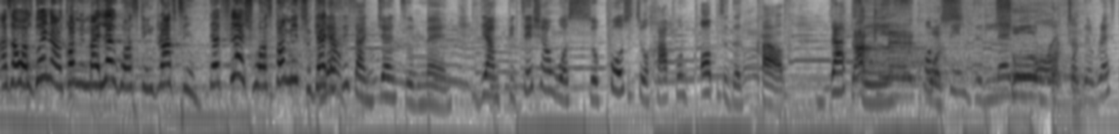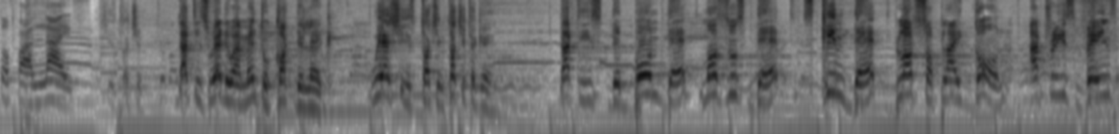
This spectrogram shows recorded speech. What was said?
As I was going and coming, my leg was skin grafting. The flesh was coming together. Ladies and gentlemen, the amputation was supposed to happen up to the calf. that That is leg was cutting the leg so off for rotten. the rest of her life. She's touching. That is where they were meant to cut the leg. Where she is touching, touch it again. That is the bone dead, muscles dead, skin dead, blood supply gone, arteries, veins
